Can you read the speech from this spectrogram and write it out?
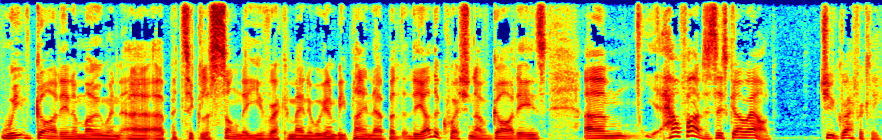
We've got in a moment uh, a particular song that you've recommended. We're going to be playing that. But the other question I've got is um, how far does this go out? Geographically?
